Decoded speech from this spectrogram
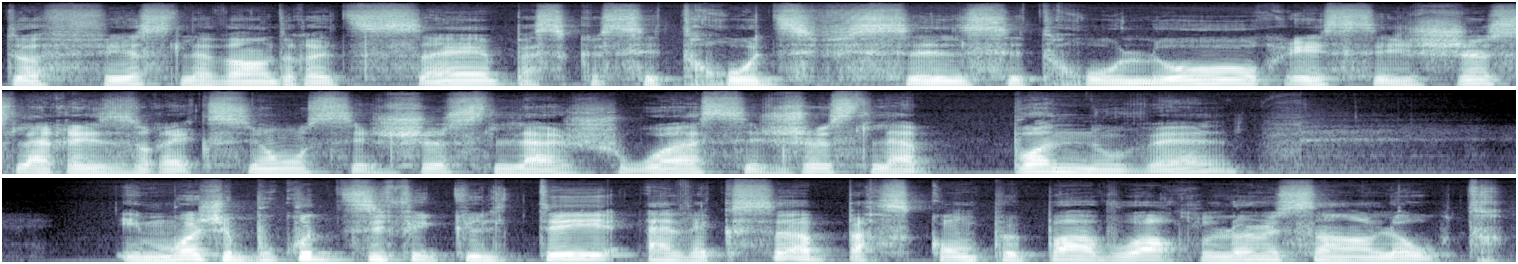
d'office le vendredi saint parce que c'est trop difficile, c'est trop lourd et c'est juste la résurrection, c'est juste la joie, c'est juste la bonne nouvelle. Et moi, j'ai beaucoup de difficultés avec ça parce qu'on ne peut pas avoir l'un sans l'autre.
